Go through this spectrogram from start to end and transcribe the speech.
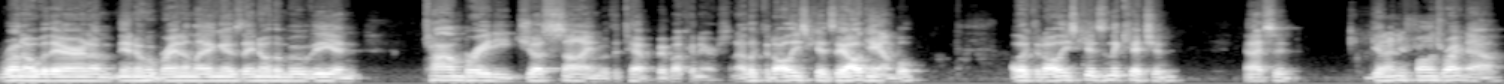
run over there and I'm, they know who Brandon Lang is. They know the movie. And Tom Brady just signed with the Tampa Bay Buccaneers. And I looked at all these kids, they all gamble. I looked at all these kids in the kitchen and I said, Get on your phones right now.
